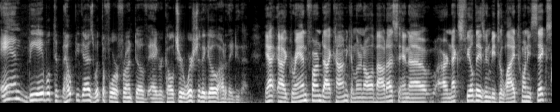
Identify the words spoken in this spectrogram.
and be able to help you guys with the forefront of agriculture, where should they go? How do they do that? Yeah, uh, grandfarm.com. You can learn all about us. And uh, our next field day is going to be July 26th.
